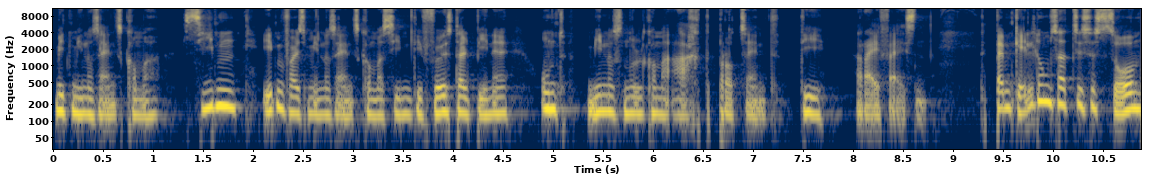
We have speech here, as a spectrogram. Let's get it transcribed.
mit minus 1,7, ebenfalls minus 1,7 die Föstalpine und minus 0,8% die Raiffeisen. Beim Geldumsatz ist es so,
